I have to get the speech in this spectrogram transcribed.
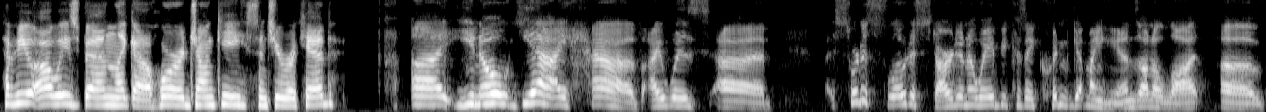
Have you always been like a horror junkie since you were a kid? Uh, you know, yeah, I have. I was uh, sort of slow to start in a way because I couldn't get my hands on a lot of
